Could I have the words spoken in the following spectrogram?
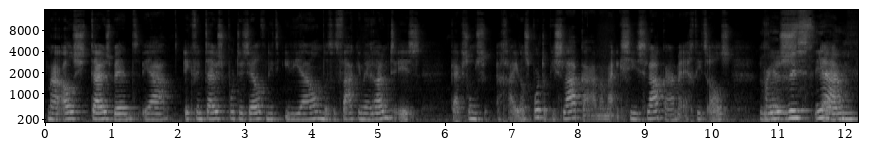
maar als je thuis bent, ja, ik vind thuis sporten zelf niet ideaal, omdat het vaak in een ruimte is. Kijk, soms ga je dan sporten op je slaapkamer, maar ik zie je slaapkamer echt iets als rust. rust, ja. en-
